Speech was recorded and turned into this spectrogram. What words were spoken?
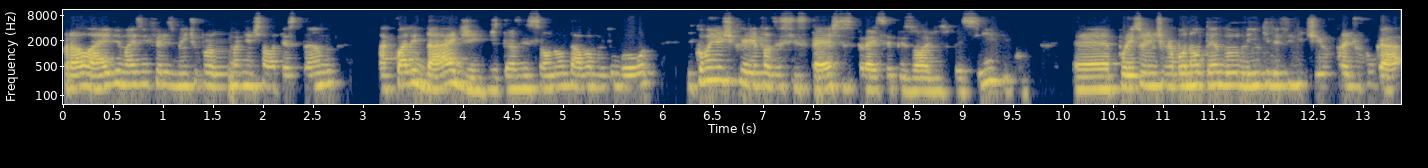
para a live, mas infelizmente o programa que a gente estava testando, a qualidade de transmissão não estava muito boa. E como a gente queria fazer esses testes para esse episódio específico, é, por isso a gente acabou não tendo o link definitivo para divulgar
